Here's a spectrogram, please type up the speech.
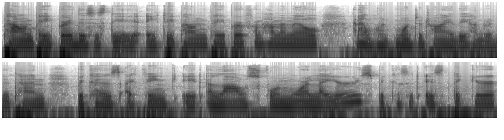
pound paper. This is the 80 pound paper from Hammermill. And I want, want to try the 110 because I think it allows for more layers because it is thicker.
